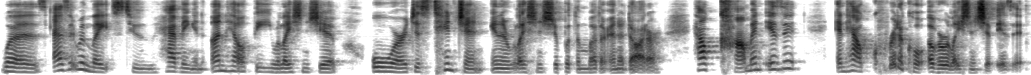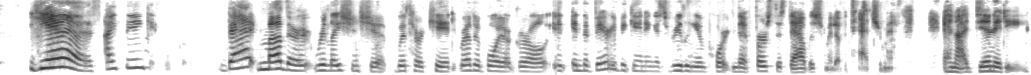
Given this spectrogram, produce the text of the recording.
was as it relates to having an unhealthy relationship or just tension in a relationship with a mother and a daughter. How common is it? And how critical of a relationship is it? Yes, I think that mother relationship with her kid, whether boy or girl, in, in the very beginning is really important. That first establishment of attachment and identity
